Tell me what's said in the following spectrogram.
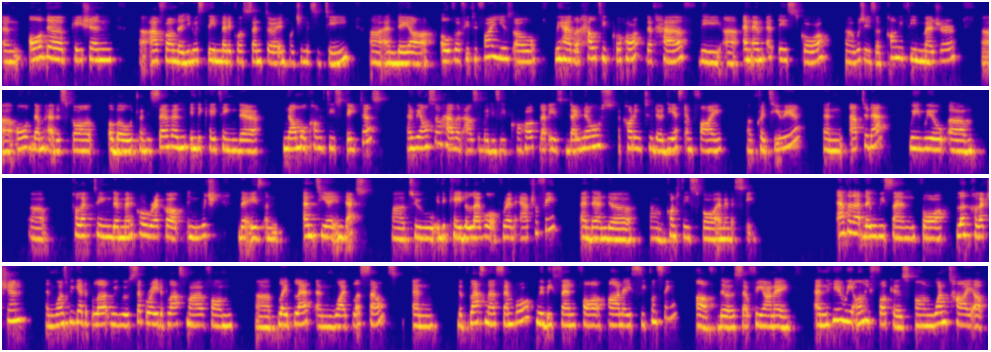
and all the patients uh, are from the University Medical Center in Ho Chi Minh City, uh, and they are over 55 years old. We have a healthy cohort that have the uh, MMSE score, uh, which is a cognitive measure. Uh, all of them had a score above 27, indicating their normal cognitive status. And we also have an Alzheimer's disease cohort that is diagnosed according to the DSM-5 uh, criteria. And after that, we will um, uh, collecting the medical record in which there is an MTA index uh, to indicate the level of brain atrophy, and then the um, quantity score MMSE. After that, they will be sent for blood collection. And once we get the blood, we will separate the plasma from uh, platelet and white blood cells. And the plasma sample will be sent for RNA sequencing of the cell-free RNA. And here we only focus on one type of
